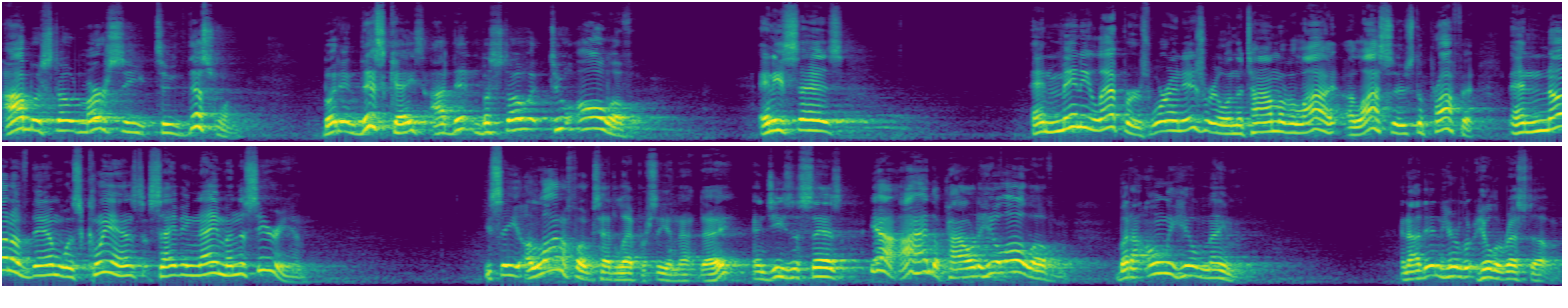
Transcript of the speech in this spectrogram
I bestowed mercy to this one, but in this case, I didn't bestow it to all of them. And he says, and many lepers were in Israel in the time of Eli- the prophet and none of them was cleansed, saving Naaman the Syrian. You see, a lot of folks had leprosy in that day, and Jesus says, Yeah, I had the power to heal all of them, but I only healed Naaman. And I didn't heal, the rest of them.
